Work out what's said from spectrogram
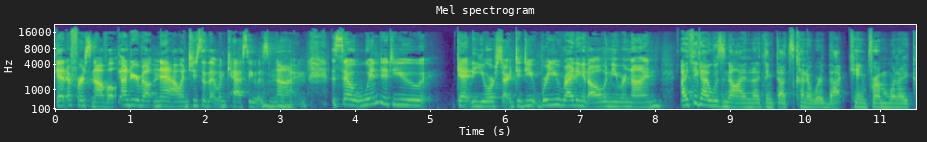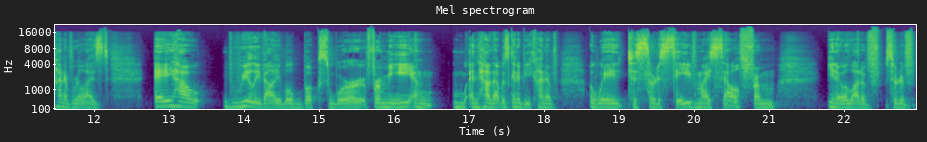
get a first novel under your belt now." And she said that when Cassie was mm-hmm. nine. So when did you get your start? Did you were you writing at all when you were nine? I think I was nine, and I think that's kind of where that came from when I kind of realized a how really valuable books were for me and and how that was going to be kind of a way to sort of save myself from you know a lot of sort of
